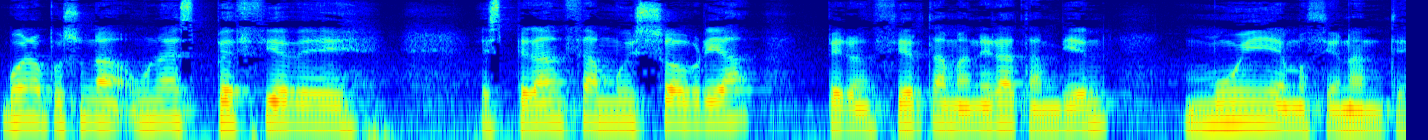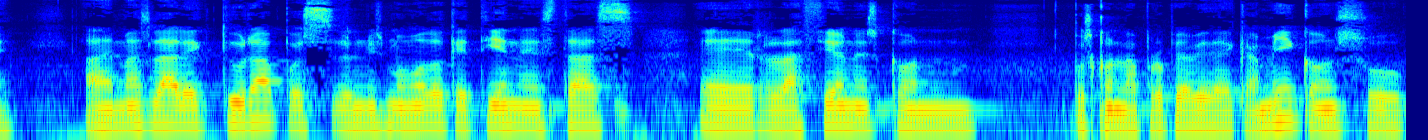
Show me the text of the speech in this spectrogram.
Bueno, pues una, una especie de esperanza muy sobria, pero en cierta manera también muy emocionante. Además, la lectura, pues del mismo modo que tiene estas eh, relaciones con, pues con la propia vida de Camille, con su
